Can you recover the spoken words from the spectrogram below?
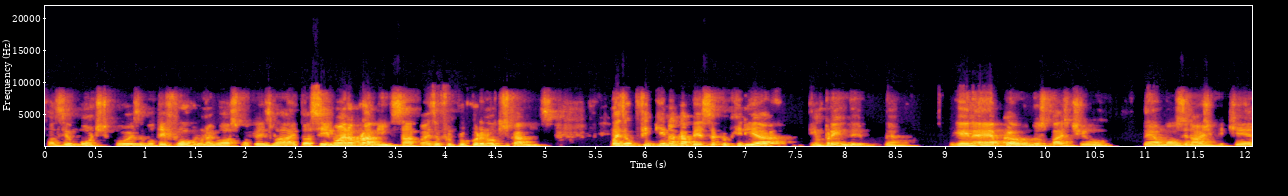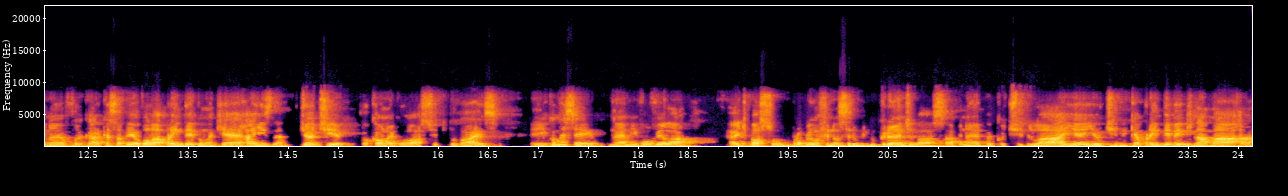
fazia um monte de coisa, botei fogo no negócio uma vez lá, então assim, não era para mim, sabe? Mas eu fui procurando outros caminhos. Mas eu fiquei na cabeça que eu queria empreender, né? E aí, na época, meus pais tinham né, uma usinagem pequena, eu falei, cara, quer saber, eu vou lá aprender como é que é raiz, né? Dia a dia, tocar um negócio e tudo mais. E comecei, né, a me envolver lá. A gente passou um problema financeiro muito grande lá, sabe, na época que eu tive lá, e aí eu tive que aprender meio que na marra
